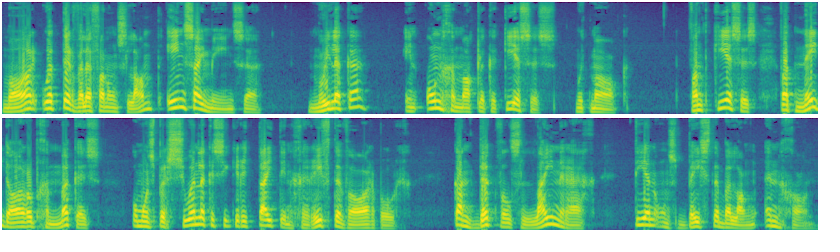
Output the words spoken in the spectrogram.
maar ook ter wille van ons land en sy mense moeilike en ongemaklike keuses moet maak. Want keuses wat net daarop gemik is om ons persoonlike sekuriteit en gerief te waarborg, kan dikwels lynreg teen ons beste belang ingaan.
